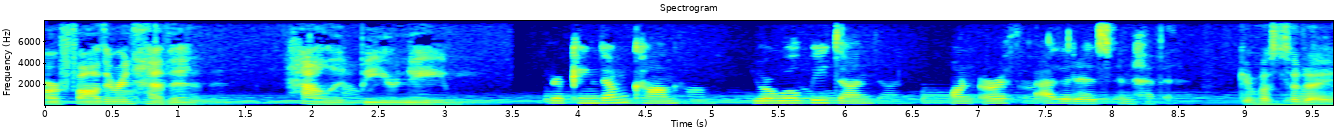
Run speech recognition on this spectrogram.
Our Father in heaven, hallowed be your name. Your kingdom come, your will be done, on earth as it is in heaven. Give us today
